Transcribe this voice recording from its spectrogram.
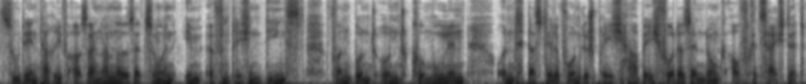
zu den Tarifauseinandersetzungen im öffentlichen Dienst von Bund und Kommunen. Und das Telefongespräch habe ich vor der Sendung aufgezeichnet.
